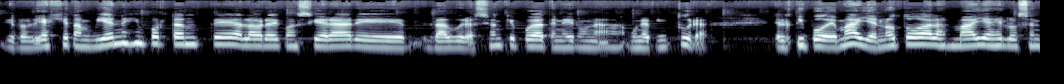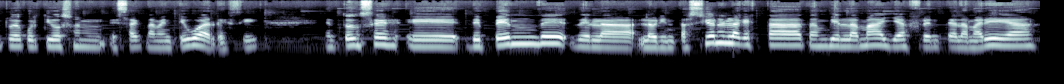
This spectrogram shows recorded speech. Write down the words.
y el oleaje también es importante a la hora de considerar eh, la duración que pueda tener una, una pintura. El tipo de malla, no todas las mallas en los centros de cultivo son exactamente iguales, ¿sí? Entonces, eh, depende de la, orientación en la que está también la malla frente a la marea.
